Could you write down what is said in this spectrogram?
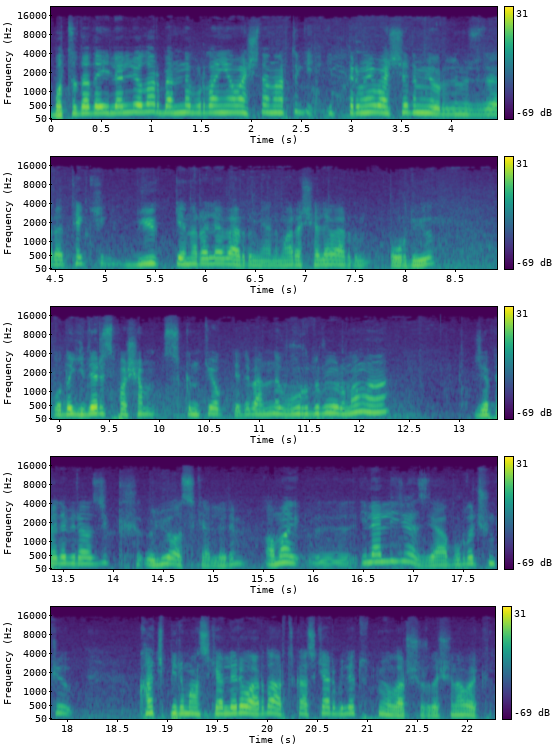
Batı'da da ilerliyorlar. Ben de buradan yavaştan artık ittirmeye başladım gördüğünüz üzere. Tek büyük generale verdim yani Maraşal'e verdim orduyu. O da gideriz paşam sıkıntı yok dedi. Ben de vurduruyorum ama cephede birazcık ölüyor askerlerim. Ama e, ilerleyeceğiz ya. Burada çünkü kaç birim askerleri vardı artık asker bile tutmuyorlar şurada. Şuna bakın.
